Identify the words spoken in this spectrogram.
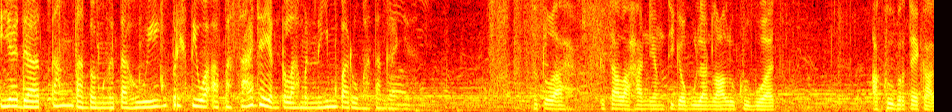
ia datang tanpa mengetahui peristiwa apa saja yang telah menimpa rumah tangganya. Setelah kesalahan yang tiga bulan lalu ku buat, aku bertekad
